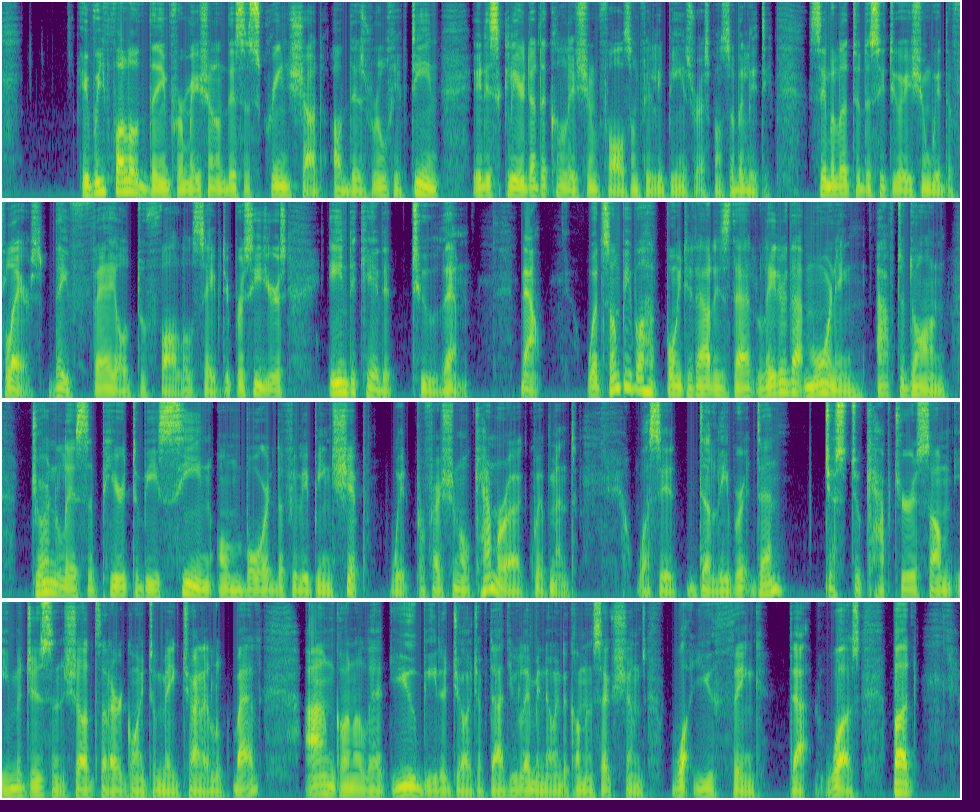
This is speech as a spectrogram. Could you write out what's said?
if we follow the information on this screenshot of this Rule 15, it is clear that the collision falls on Philippines' responsibility. Similar to the situation with the flares, they failed to follow safety procedures indicated to them. Now, what some people have pointed out is that later that morning, after dawn, journalists appeared to be seen on board the Philippine ship with professional camera equipment. Was it deliberate then? just to capture some images and shots that are going to make China look bad. I'm gonna let you be the judge of that. You let me know in the comment sections what you think that was. But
